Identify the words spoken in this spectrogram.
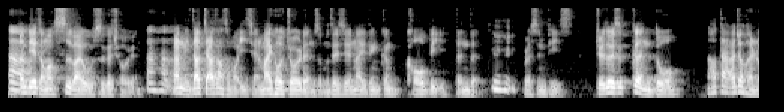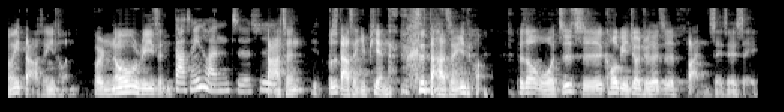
嗯、NBA 总共四百五十个球员，那、嗯、你知道加上什么以前 Michael Jordan 什么这些，那一定更 Kobe 等等。嗯哼，Rest in peace，绝对是更多。然后大家就很容易打成一团，For no reason。打成一团指的是打成不是打成一片，是打成一团。就说我支持 Kobe，就绝对是反谁谁谁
